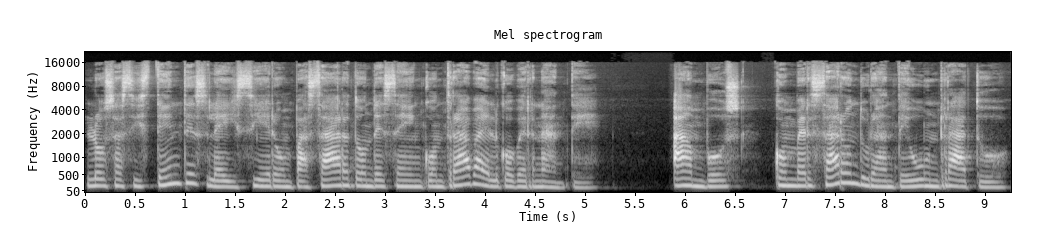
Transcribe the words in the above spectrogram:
los asistentes le hicieron pasar donde se encontraba el gobernante. Ambos conversaron durante un rato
